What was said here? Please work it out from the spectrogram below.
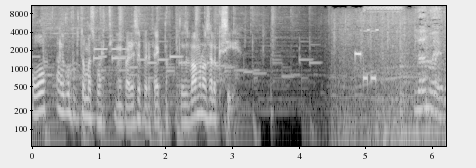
o algo un poquito más fuerte. Me parece perfecto. Entonces vámonos a lo que sigue. Lo nuevo.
